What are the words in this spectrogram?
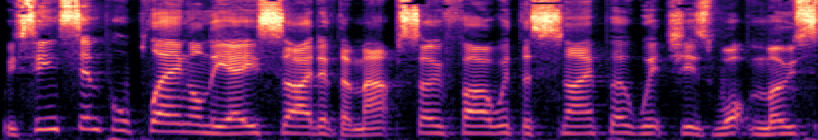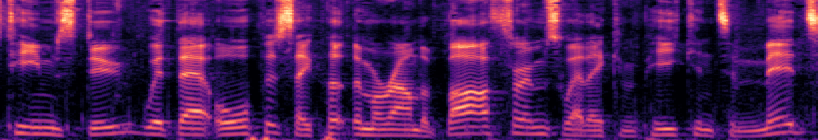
We've seen Simple playing on the A side of the map so far with the Sniper, which is what most teams do with their AWPers. They put them around the bathrooms where they can peek into mid.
